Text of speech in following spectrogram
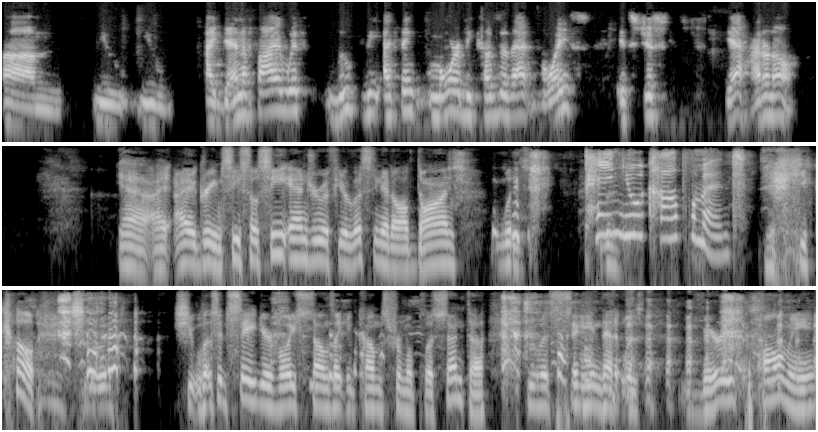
um, you you identify with Luke. I think more because of that voice. It's just yeah. I don't know. Yeah, I, I agree. And see, so see, Andrew, if you're listening at all, Dawn was Paying you a compliment. There you go. She, was, she wasn't saying your voice sounds like it comes from a placenta. She was saying that it was very calming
